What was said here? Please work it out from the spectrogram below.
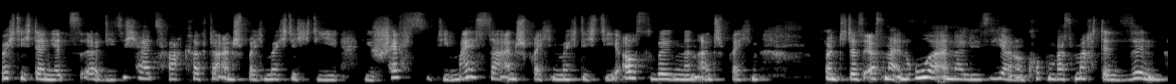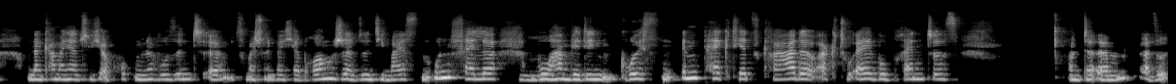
Möchte ich denn jetzt äh, die Sicherheitsfachkräfte ansprechen? Möchte ich die, die Chefs, die Meister ansprechen? Möchte ich die Auszubildenden ansprechen? Und das erstmal in Ruhe analysieren und gucken, was macht denn Sinn? Und dann kann man ja natürlich auch gucken, ne, wo sind ähm, zum Beispiel in welcher Branche sind die meisten Unfälle? Mhm. Wo haben wir den größten Impact jetzt gerade aktuell? Wo brennt es? Und ähm, also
